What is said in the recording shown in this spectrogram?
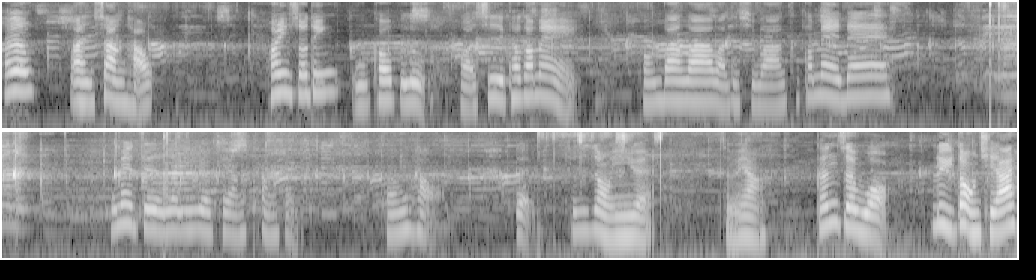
Hello，晚上好，欢迎收听五扣 blue，我是 Coco 妹。こんばんは、私は Coco 妹です。有没有觉得这音乐非常亢奋，很好？对，就是这种音乐，怎么样？跟着我律动起来，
